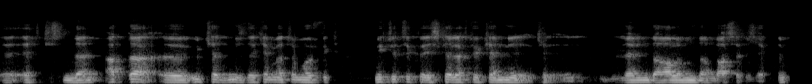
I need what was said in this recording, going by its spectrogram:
e, etkisinden hatta e, ülkemizdeki metamorfik mikrotik ve iskelet kökenlilerin dağılımından bahsedecektim.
